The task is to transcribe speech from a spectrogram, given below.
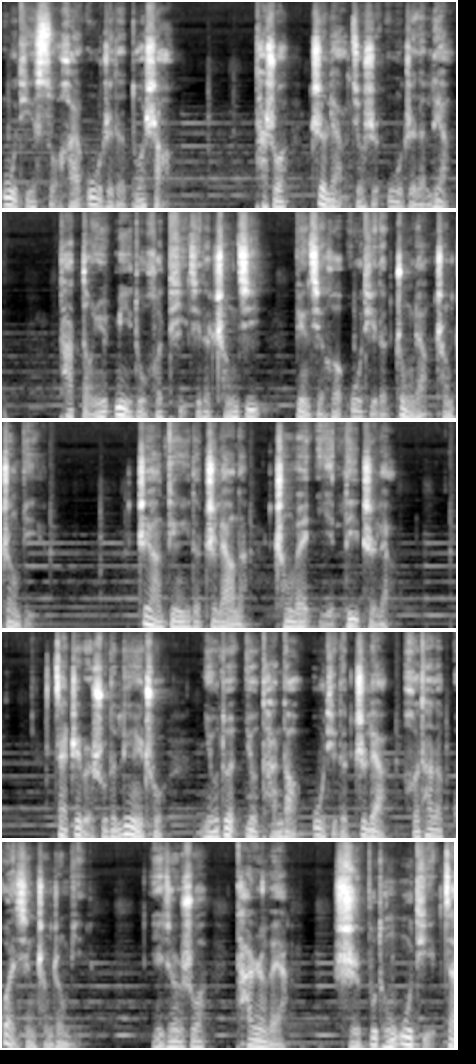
物体所含物质的多少。他说，质量就是物质的量，它等于密度和体积的乘积，并且和物体的重量成正比。这样定义的质量呢，称为引力质量。在这本书的另一处，牛顿又谈到物体的质量和它的惯性成正比，也就是说，他认为啊，使不同物体在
